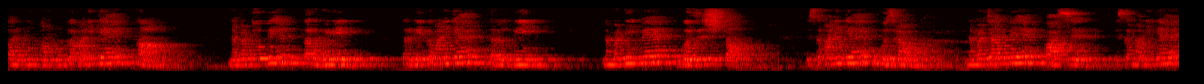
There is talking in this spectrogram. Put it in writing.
और अमूर का मानी क्या है? काम. नंबर दो पे है तरगीब तरगीब का मानी क्या है? तरगीन नंबर तीन पे है गुजश्ता. इसका मानी क्या है? गुजरा हुआ नंबर चार पे है वासिल इसका मानी क्या है?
